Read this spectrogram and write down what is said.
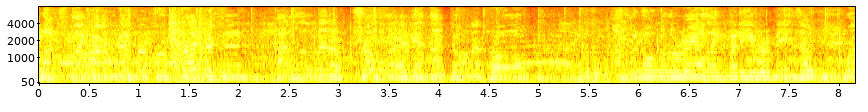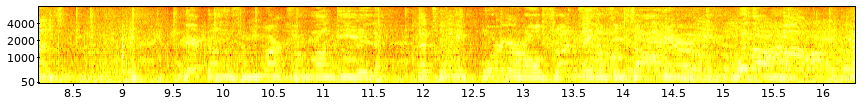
Looks like our member from Fredericton trouble there getting that donut roll up and over the railing, but he remains out in front. Here comes Mark from Longueuil, the 24-year-old trying to make him some time here with a hop. The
